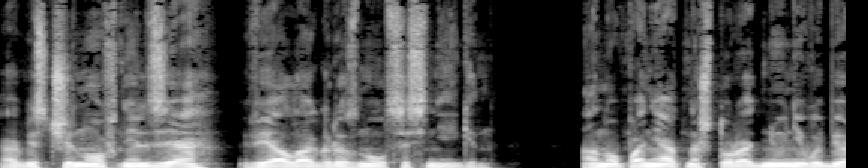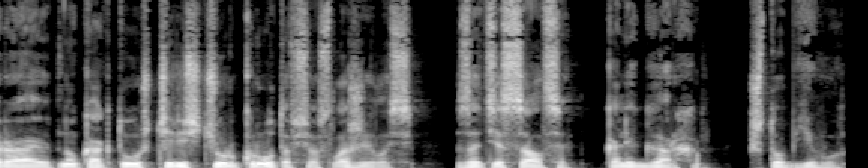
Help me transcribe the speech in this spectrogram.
«А без чинов нельзя?» — вяло огрызнулся Снегин. «Оно понятно, что родню не выбирают, но как-то уж чересчур круто все сложилось. Затесался к олигархам, чтоб его».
